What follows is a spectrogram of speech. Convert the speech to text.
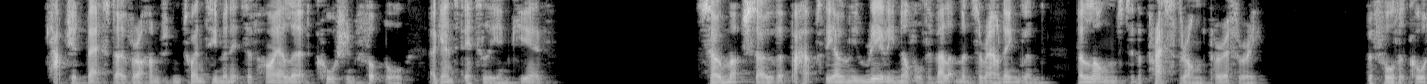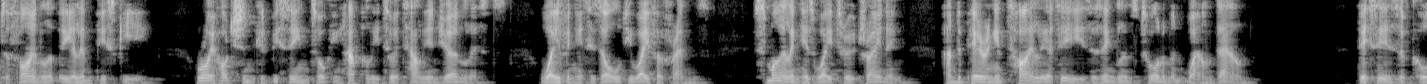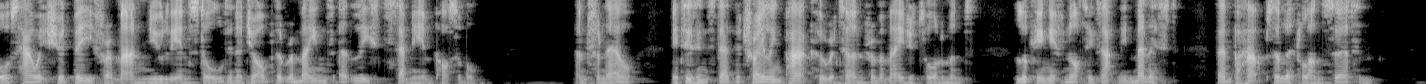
captured best over 120 minutes of high alert caution football against Italy in Kiev. So much so that perhaps the only really novel developments around England belonged to the press thronged periphery. Before the quarter final at the Olimpiski, Roy Hodgson could be seen talking happily to Italian journalists, waving at his old UEFA friends, smiling his way through training, and appearing entirely at ease as England's tournament wound down. This is, of course, how it should be for a man newly installed in a job that remains at least semi impossible. And for now, it is instead the trailing pack who return from a major tournament, looking, if not exactly menaced, then perhaps a little uncertain,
